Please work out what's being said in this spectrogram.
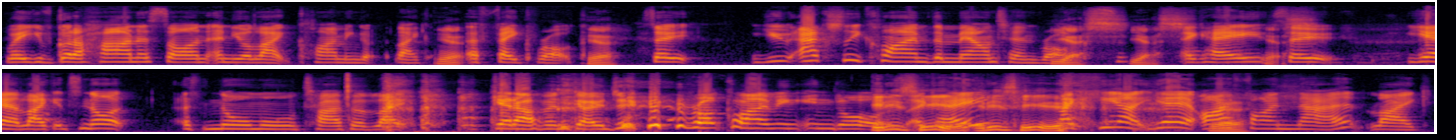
where you've got a harness on and you're like climbing like Yeah. a fake rock. Yeah. So you actually climb the mountain rock. Yes. Yes. Okay? Yes. So yeah, like it's not a normal type of like get up and go do rock climbing indoors. It is here. It is here. Like here, yeah, I Yeah. find that like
